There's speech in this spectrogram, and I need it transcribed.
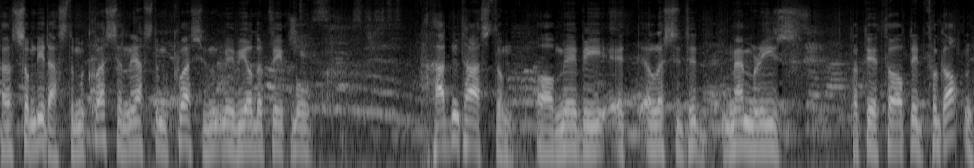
Uh, somebody had asked them a question. They asked them a question that maybe other people hadn't asked them, or maybe it elicited memories that they thought they'd forgotten.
